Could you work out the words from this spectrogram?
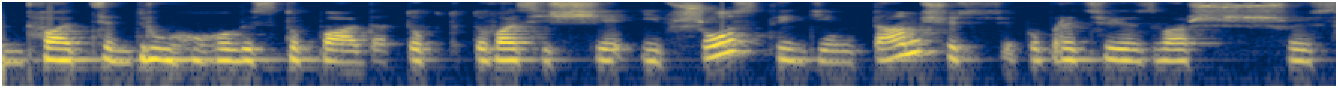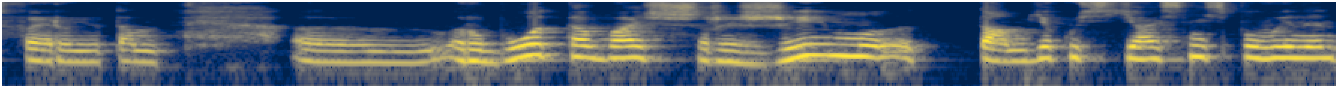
22 листопада, тобто до вас іще і в шостий дім, там щось попрацює з вашою сферою, там е, робота, ваш режим, там якусь ясність повинен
